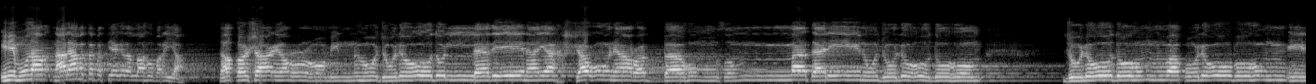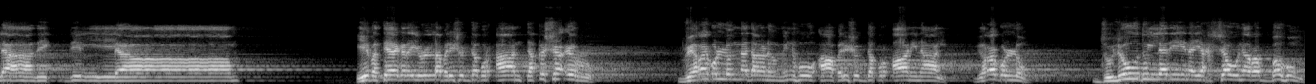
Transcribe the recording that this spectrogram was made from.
ഇനി മൂന്നാം നാലാമത്തെ പ്രത്യേകത അള്ളാഹു പറയാം تقشعر منه جلود الذين يخشون ربهم ثم تلين جلودهم ജുലൂദുഹും വകുലൂബുഹും ഇലാ ദിക്രില്ലാ. ഈ പ്രത്യേകതയുള്ള പരിശുദ്ധ ഖുർആൻ തഖ്ഷഇറു വിറകൊള്ളുന്നതാണ് മിൻഹു ആ പരിശുദ്ധ ഖുർആനിനാൽ വിറകൊള്ളും. ജുലൂദുല്ലദീന യഖ്ശൗന റബ്ബഹും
